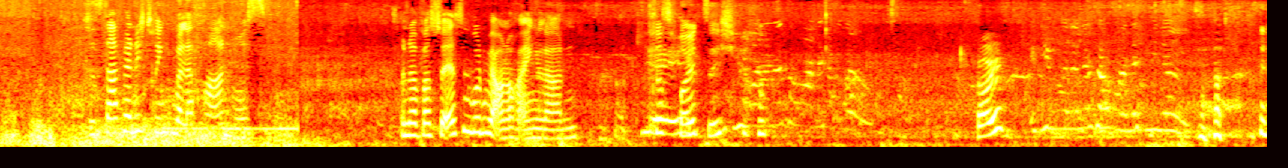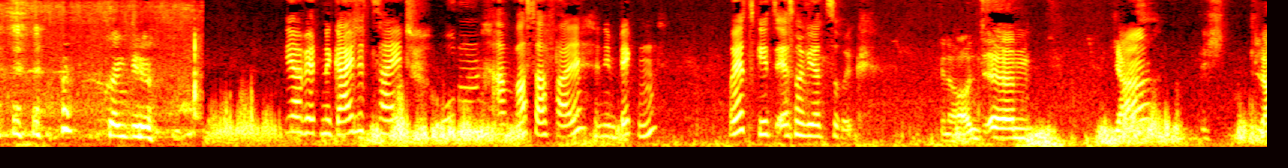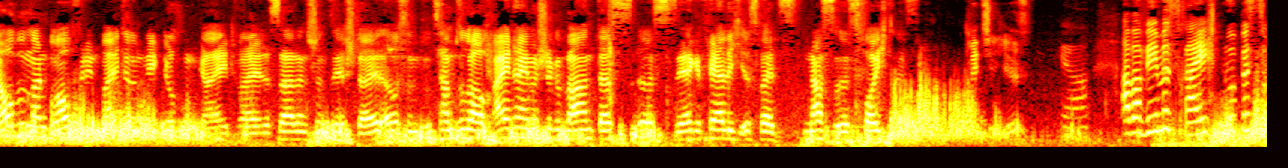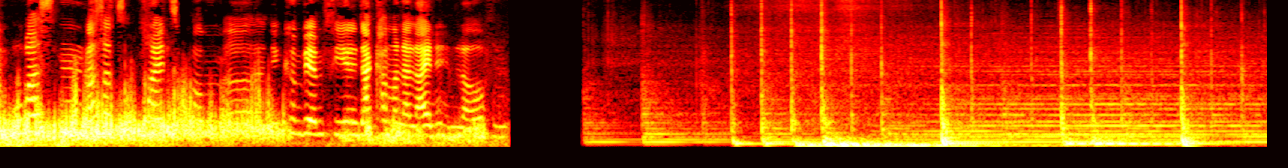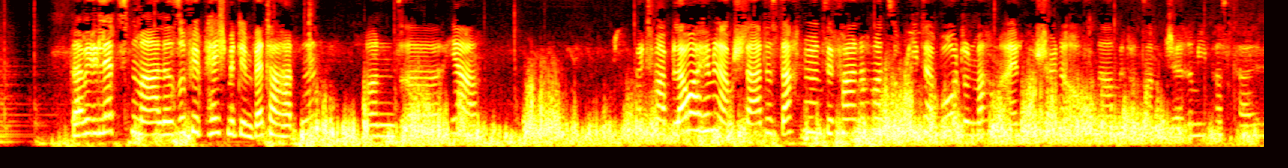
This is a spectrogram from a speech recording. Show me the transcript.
Chris darf ja nicht trinken, weil er fahren muss. Und auf was zu essen wurden wir auch noch eingeladen. Chris freut sich. Sorry? If you want another one, let me know. Thank you. Ja, wir hatten eine geile Zeit oben am Wasserfall in dem Becken. Und jetzt geht's erstmal wieder zurück. Genau, und ähm, ja, ich glaube, man braucht für den weiteren Weg doch einen Guide, weil das sah dann schon sehr steil aus und uns haben sogar auch Einheimische gewarnt, dass es sehr gefährlich ist, weil es nass ist, feucht ist, glitschig ist. Ja. Aber wem es reicht, nur bis zum obersten Wasserfall zu kommen, äh, den können wir empfehlen. Da kann man alleine hinlaufen. Da wir die letzten Male so viel Pech mit dem Wetter hatten und äh, ja, heute mal blauer Himmel am Start ist, dachten wir uns, wir fahren nochmal zum Peter Boot und machen ein paar schöne Aufnahmen mit unserem Jeremy Pascal.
